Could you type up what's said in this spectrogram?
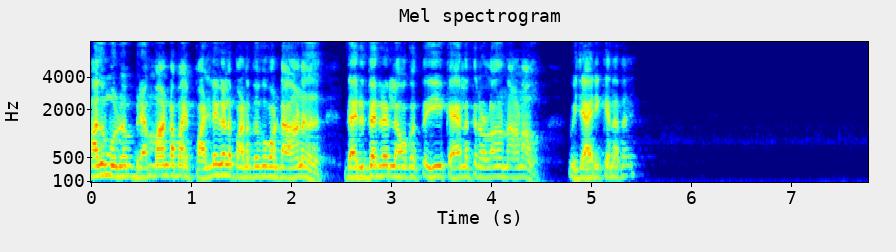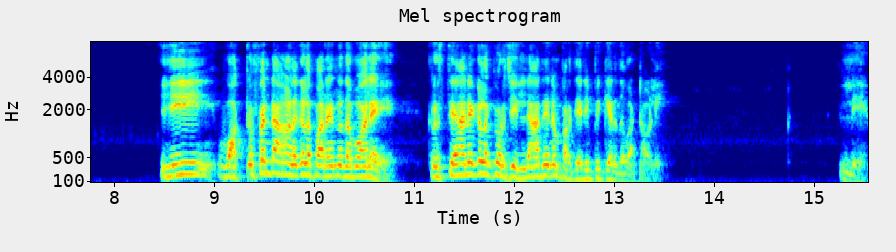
അത് മുഴുവൻ ബ്രഹ്മാണ്ഡമായി പള്ളികൾ പണിതത് കൊണ്ടാണ് ദരിദ്ര ലോകത്ത് ഈ കേരളത്തിലുള്ളതെന്നാണോ വിചാരിക്കുന്നത്? ഈ വക്കഫിന്റെ ആളുകൾ പറയുന്നത് പോലെ ക്രിസ്ത്യാനികളെ കുറിച്ച് ഇല്ലാതിനും പ്രചരിപ്പിക്കരുത് വട്ടോളി ഇല്ലേ?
